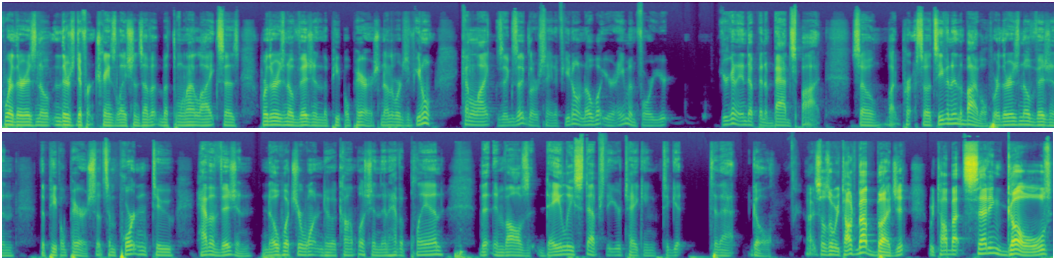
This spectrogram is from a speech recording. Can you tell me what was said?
where there is no there's different translations of it but the one i like says where there is no vision the people perish in other words if you don't kind of like zig ziglar saying if you don't know what you're aiming for you're you're going to end up in a bad spot so like so it's even in the bible where there is no vision the people perish. So it's important to have a vision, know what you're wanting to accomplish, and then have a plan that involves daily steps that you're taking to get to that goal. Right, so, so we talked about budget, we talked about setting goals,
